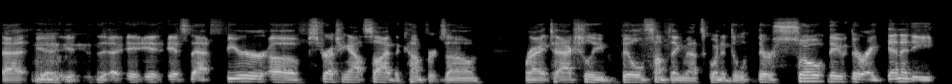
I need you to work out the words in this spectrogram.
that mm-hmm. it, it, it, it's that fear of stretching outside the comfort zone right to actually build something that's going to del- they're so they, their identity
